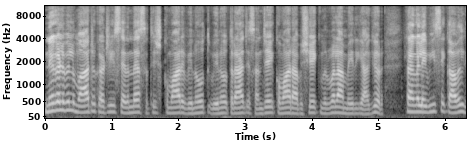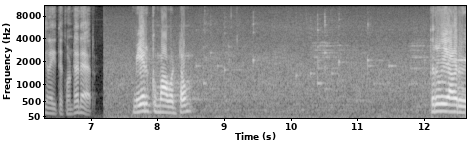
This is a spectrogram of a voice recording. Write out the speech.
நிகழ்வில் மாற்றுக் கட்சியை சேர்ந்த சதீஷ்குமார் வினோத் வினோத்ராஜ் சஞ்சய் குமார் அபிஷேக் நிர்மலா மேரி ஆகியோர் தங்களை விசிகாவில் இணைத்துக் கொண்டனர். மேற்கு மாவட்டம் திருவையாறு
